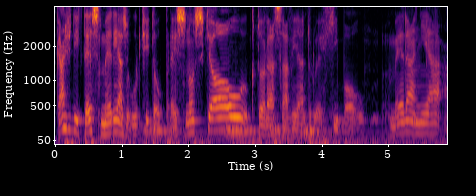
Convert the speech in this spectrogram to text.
Každý test meria s určitou presnosťou, ktorá sa vyjadruje chybou merania a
